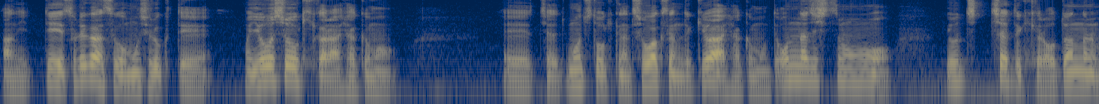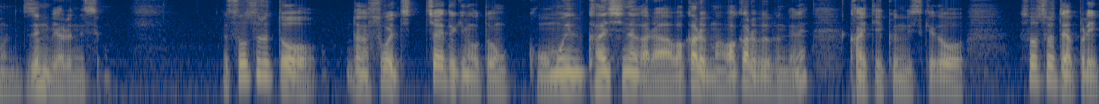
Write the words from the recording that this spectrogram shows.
あのでそれがすごい面白くて、まあ、幼少期から100問、えー、じゃあもうちょっと大きくなって小学生の時は100問って同じ質問をちっちゃい時から大人になるまで全部やるんですよ。そうするとだからすごいちっちゃい時のことをこう思い返しながら分かるまあ分かる部分でね書いていくんですけどそうするとやっぱり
